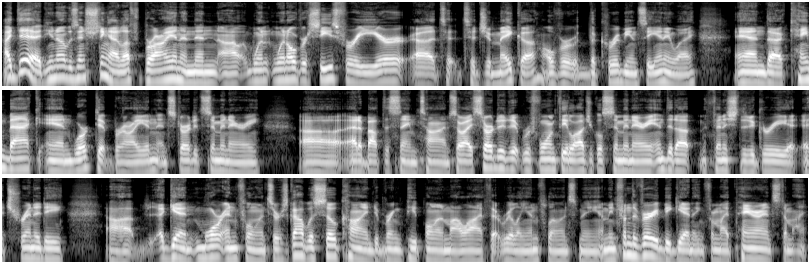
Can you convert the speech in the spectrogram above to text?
I did. You know, it was interesting. I left Bryan and then uh, went went overseas for a year uh, to, to Jamaica, over the Caribbean Sea anyway, and uh, came back and worked at Bryan and started seminary uh, at about the same time. So I started at Reformed Theological Seminary, ended up finished the degree at, at Trinity. Uh, again, more influencers. God was so kind to bring people in my life that really influenced me. I mean, from the very beginning, from my parents to my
